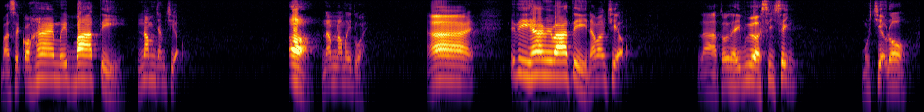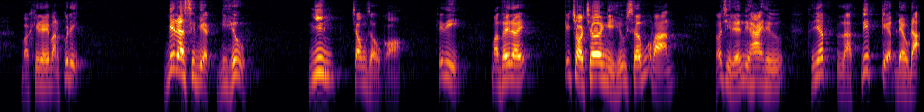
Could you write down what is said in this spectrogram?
bạn sẽ có 23 tỷ 500 triệu. Ở năm 50 tuổi. À, thế thì 23 tỷ 500 triệu? Là tôi thấy vừa xinh xinh, một triệu đô. Và khi đấy bạn quyết định biết là xin việc, nghỉ hưu, nhưng trong giàu có. Thế thì bạn thấy đấy, cái trò chơi nghỉ hưu sớm của bạn, nó chỉ đến từ hai thứ. Thứ nhất là tiết kiệm đều đặn,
